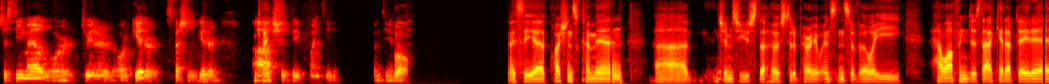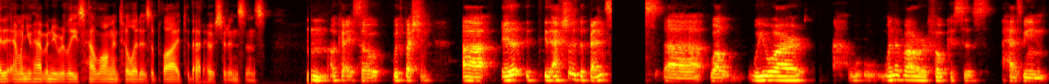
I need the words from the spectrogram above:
just email, or Twitter, or Gitter, especially Gitter, uh, okay. should be plenty Cool. I see uh, questions come in. Uh, Jim's used the hosted Apereo instance of OAE. How often does that get updated? And when you have a new release, how long until it is applied to that hosted instance? Hmm, okay, so good question. Uh, it, it, it, actually depends. Uh, well, we were, one of our focuses has been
